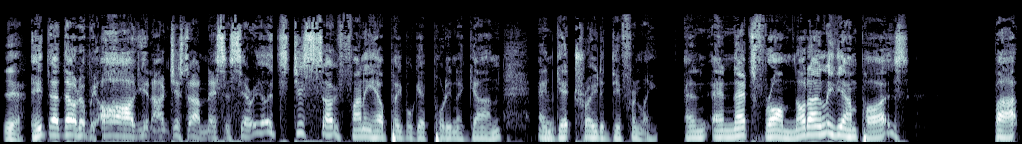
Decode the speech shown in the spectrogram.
yeah, he, that, that would be oh, you know, just unnecessary. It's just so funny how people get put in a gun and get treated differently, and and that's from not only the umpires, but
